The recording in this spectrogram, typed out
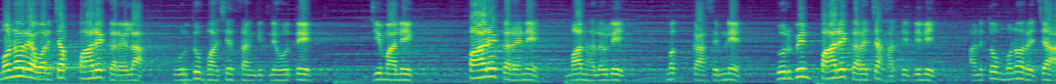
मनोऱ्यावरच्या पहारेकऱ्याला उर्दू भाषेत सांगितले होते। जी मालिक पहारेकऱ्याने मान हलवली मग कासिमने दुर्बीण पहारेकराच्या हाती दिली आणि तो मनोऱ्याच्या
